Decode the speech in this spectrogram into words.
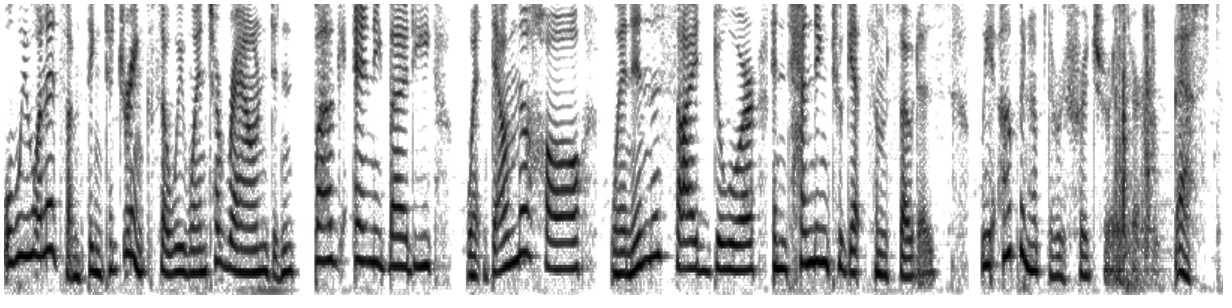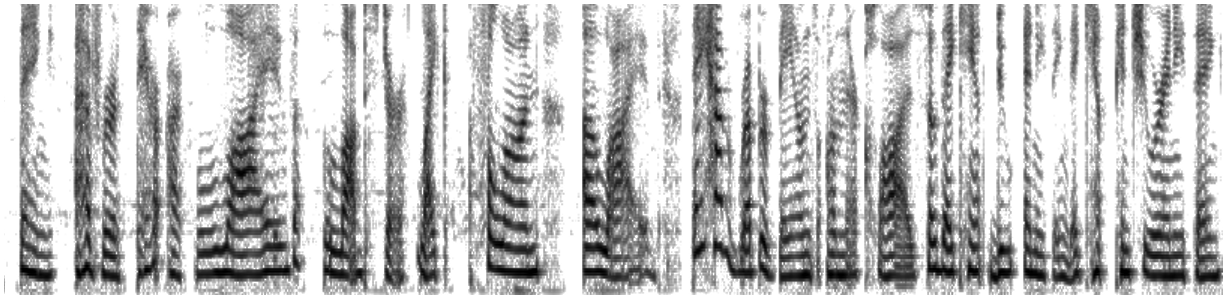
Well, we wanted something to drink. So we went around, didn't bug anybody, went down the hall, went in the side door, intending to get some sodas. We open up the refrigerator. Best thing ever. There are live lobster, like full on alive. They have rubber bands on their claws so they can't do anything. They can't pinch you or anything.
